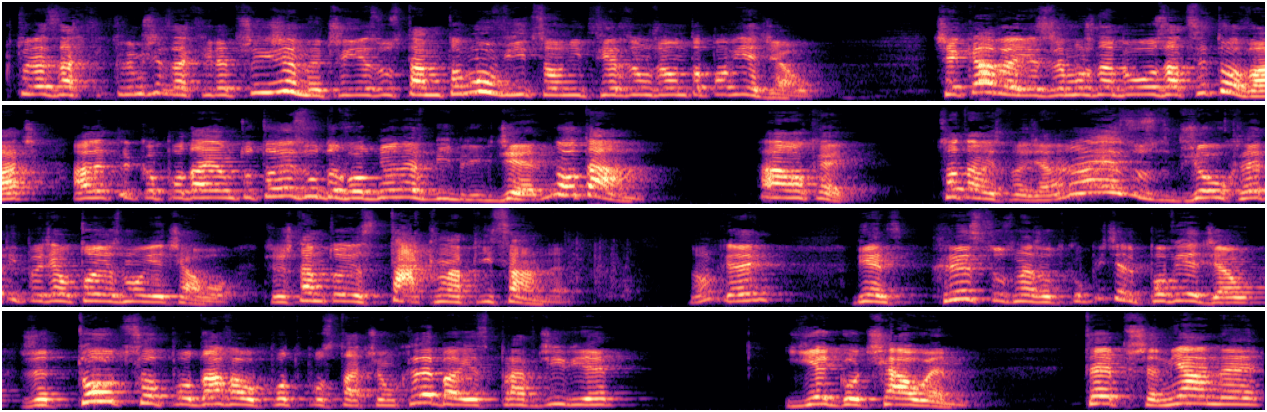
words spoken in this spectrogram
które za, którym się za chwilę przyjrzymy, czy Jezus tam to mówi, co oni twierdzą, że on to powiedział. Ciekawe jest, że można było zacytować, ale tylko podają tu, to jest udowodnione w Biblii. Gdzie? No tam. A, okej. Okay. Co tam jest powiedziane? No Jezus wziął chleb i powiedział, to jest moje ciało. Przecież tam to jest tak napisane. Okej? Okay? Więc Chrystus, nasz Odkupiciel, powiedział, że to, co podawał pod postacią chleba, jest prawdziwie jego ciałem. Te przemiany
